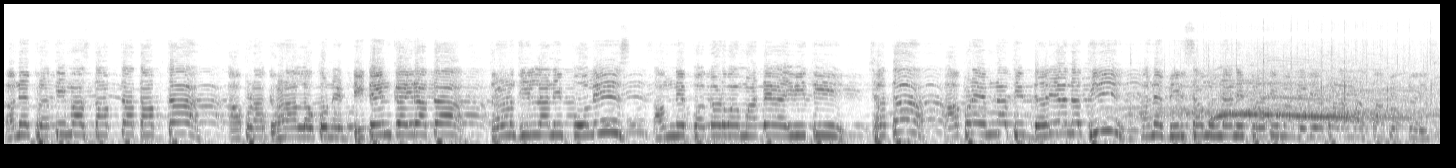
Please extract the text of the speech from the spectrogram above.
અને પ્રતિમા સ્થાપતા તાપતા આપણા ઘણા લોકોને ડિટેન કર્યા હતા ત્રણ જિલ્લાની પોલીસ અમને પકડવા માટે આવી હતી. છતાં આપણે એમનાથી ડર્યા નથી અને બિરસા મુંડાની પ્રતિમા ડેડિયાપાડામાં સ્થાપિત કરી છે.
